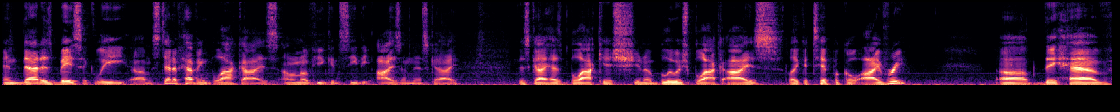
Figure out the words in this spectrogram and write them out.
And that is basically, um, instead of having black eyes, I don't know if you can see the eyes on this guy. This guy has blackish, you know, bluish black eyes, like a typical ivory. Uh, they have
